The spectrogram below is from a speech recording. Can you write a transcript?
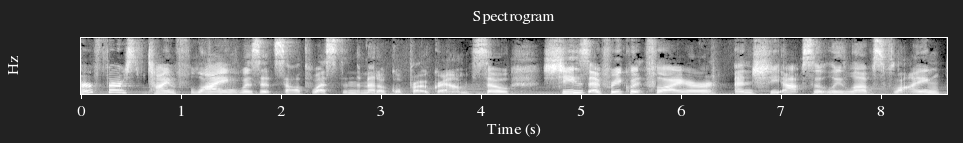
her first time flying was at Southwest in the medical program. So she's a frequent flyer and she absolutely loves flying.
